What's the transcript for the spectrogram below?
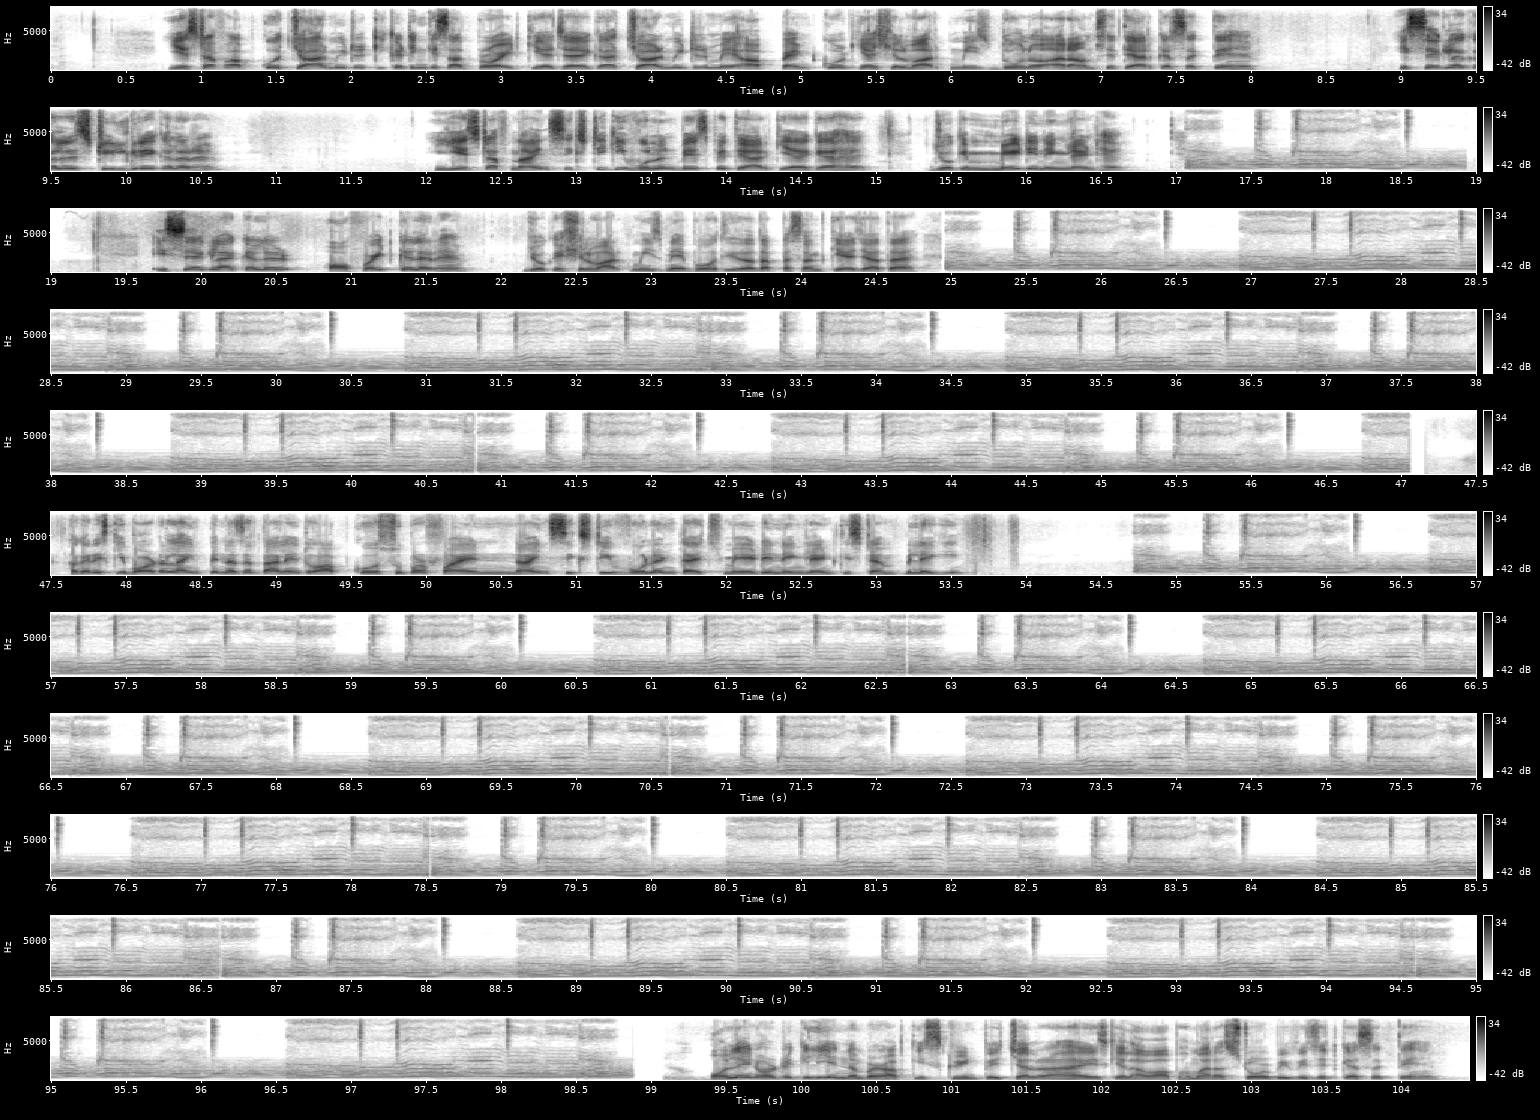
ये स्टफ़ आपको चार मीटर की कटिंग के साथ प्रोवाइड किया जाएगा। चार मीटर में आप पेंट कोट या शलवार कमीज़ दोनों आराम से तैयार कर सकते हैं। इससे अगला कलर स्टील ग्रे कलर है। ये स्टफ़ 960 की वुलन बेस पे तैयार किया गया है, जो कि मेड इन इंग्लैंड है। इससे अगला कलर ऑफ़ वाइट कलर है। जो कि शलवार कमीज़ में बहुत ही ज़्यादा पसंद किया जाता है। अगर इसकी बॉर्डर लाइन पे नज़र डालें तो आपको super fine 960 woollen touch made in England की स्टैंप मिलेगी। ऑनलाइन ऑर्डर के लिए नंबर आपकी स्क्रीन पे चल रहा है। इसके अलावा आप हमारा स्टोर भी विज़िट कर सकते हैं।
